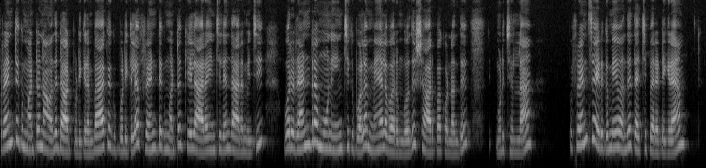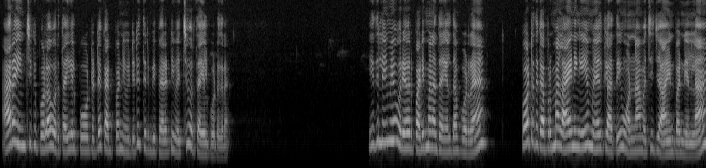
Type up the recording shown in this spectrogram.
ஃப்ரண்ட்டுக்கு மட்டும் நான் வந்து டாட் பிடிக்கிறேன். பேக்குக்கு பிடிக்கல. ஃப்ரண்ட்டுக்கு மட்டும் கீழே அரை இன்ச்சிலேருந்து ஆரம்பித்து ஒரு ரெண்டரை மூணு இன்ச்சுக்கு போல் மேலே வரும்போது ஷார்ப்பாக கொண்டாந்து முடிச்சிடலாம். இப்போ ஃப்ரண்ட் சைடுக்குமே வந்து தைச்சி பெரட்டிக்கிறேன். அரை இன்ச்சுக்கு போல் ஒரு தையல் போட்டுட்டு கட் பண்ணி விட்டுட்டு திரும்பி பெரட்டி வச்சு ஒரு தையல் போட்டுக்கிறேன். இதுலேயுமே ஒரே ஒரு படிமான தையல் தான் போடுறேன். போட்டதுக்கப்புறமா லைனிங்கையும் மேல் கிளாத்தையும் ஒன்றா வச்சு ஜாயின் பண்ணிடலாம்.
